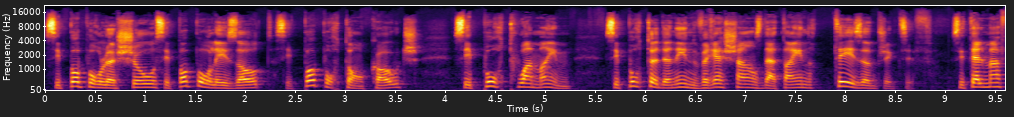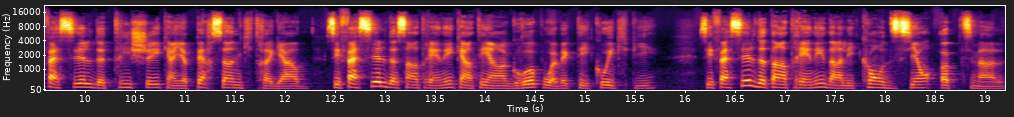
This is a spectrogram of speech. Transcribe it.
C'est pas pour le show, c'est pas pour les autres, c'est pas pour ton coach, c'est pour toi-même. C'est pour te donner une vraie chance d'atteindre tes objectifs. C'est tellement facile de tricher quand il n'y a personne qui te regarde. C'est facile de s'entraîner quand tu es en groupe ou avec tes coéquipiers c'est facile de t'entraîner dans les conditions optimales.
